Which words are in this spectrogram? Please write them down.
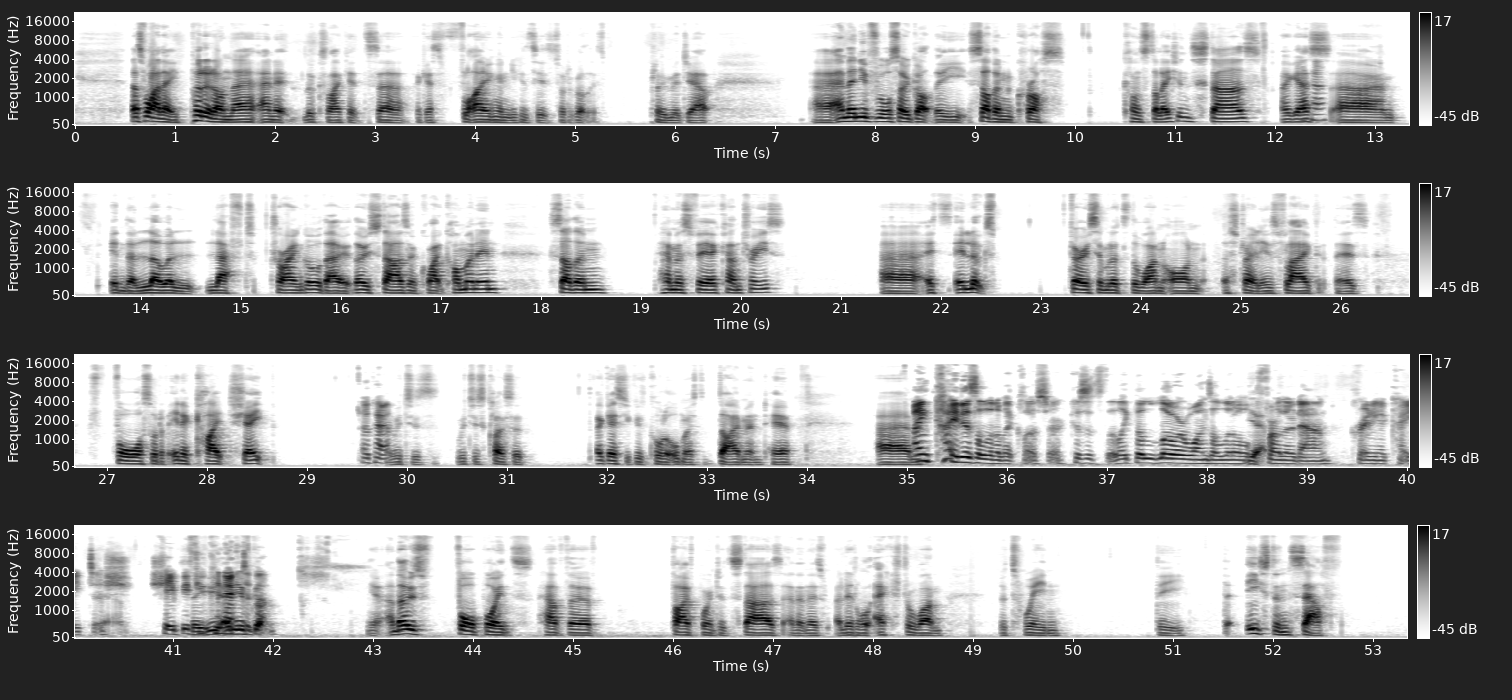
that's why they put it on there, and it looks like it's uh, I guess flying, and you can see it's sort of got this plumage out. Uh, and then you've also got the Southern Cross constellation stars, I guess, um, in the lower left triangle. Though those stars are quite common in southern hemisphere countries. Uh, it's it looks very similar to the one on Australia's flag. There's four sort of in a kite shape, Okay. which is which is closer. I guess you could call it almost a diamond here. Um, I think kite is a little bit closer because it's like the lower one's a little Yeah. further down, creating a kite-ish shape if So you you- connected got- them. Yeah, and those four points have the five pointed stars, and then there's a little extra one between the the east and south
